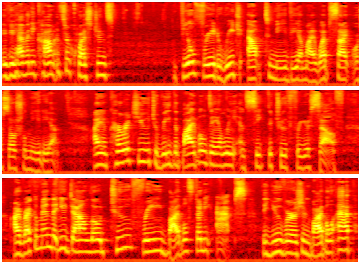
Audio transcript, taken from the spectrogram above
If you have any comments or questions, feel free to reach out to me via my website or social media. I encourage you to read the Bible daily and seek the truth for yourself. I recommend that you download two free Bible study apps the YouVersion Bible app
